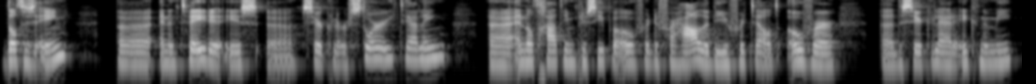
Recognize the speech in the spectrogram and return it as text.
dat is één. Uh, en een tweede is uh, circular storytelling. Uh, en dat gaat in principe over de verhalen die je vertelt over de circulaire economie.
